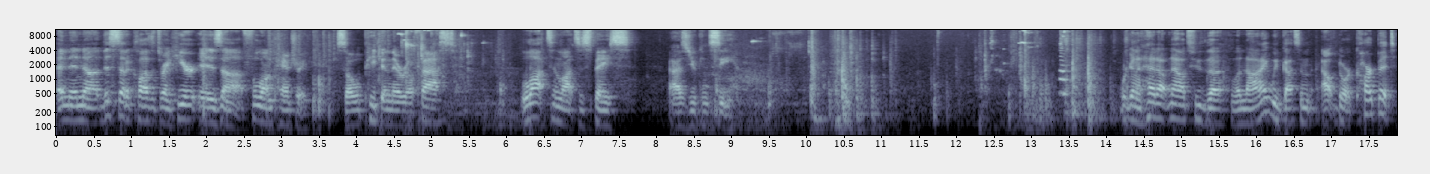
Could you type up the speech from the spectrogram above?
and then uh, this set of closets right here is uh, full-on pantry. So we'll peek in there real fast. Lots and lots of space, as you can see. We're to head up now to the lanai. We've got some outdoor carpet,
